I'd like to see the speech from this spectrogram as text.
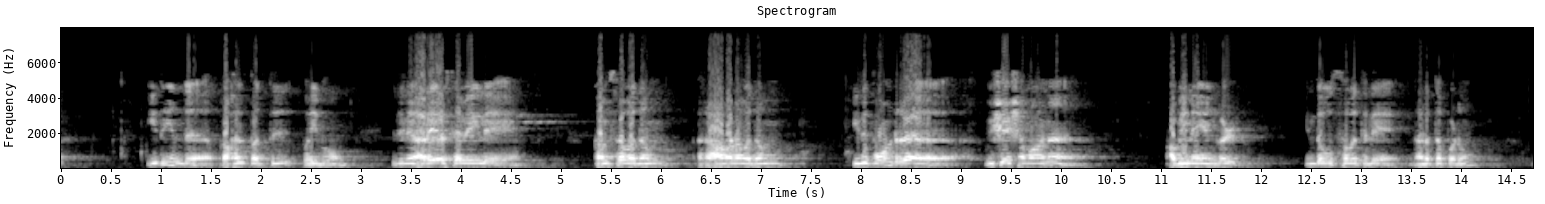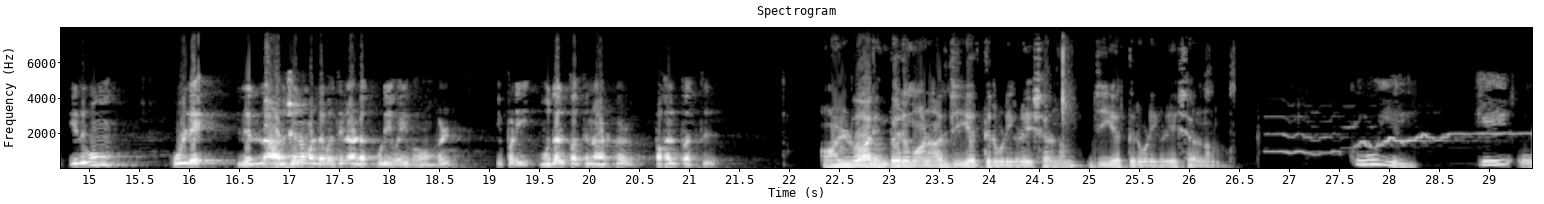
இது இந்த பகல் பத்து வைபவம். இதில் அரைய சேவையிலே கம்சவதம் ராவணவதம் இது போன்ற விசேஷமான அபிநயங்கள் இந்த உற்சவத்திலே நடத்தப்படும். இதுவும் உள்ளே இதெல்லாம் அர்ஜுன மண்டபத்தில் நடக்கக்கூடிய வைபவங்கள். இப்படி முதல் பத்து நாட்கள் பகல் பத்து ஆழ்வார் எம்பெருமானார் ஜீயர் திருவடிகளே சரணம் ஜீயர் திருவடிகளே சரணம். கோயில் கேஓ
